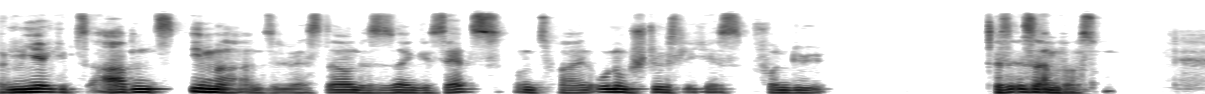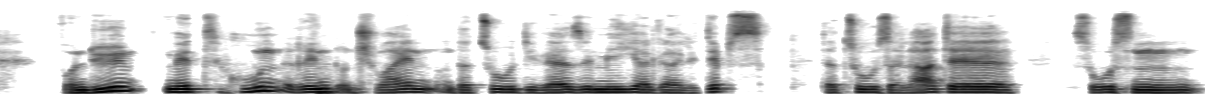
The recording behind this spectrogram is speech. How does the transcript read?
Bei mir gibt es abends immer an Silvester, und das ist ein Gesetz, und zwar ein unumstößliches Fondue. Das ist einfach so. Fondue mit Huhn, Rind und Schwein und dazu diverse mega geile Dips. Dazu Salate, Soßen,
